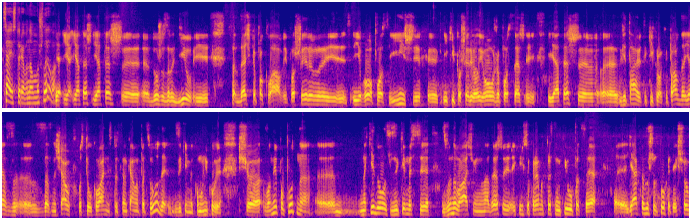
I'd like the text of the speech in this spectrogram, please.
ця історія вона можлива. Я, я, я теж, я теж дуже зрадів і сердечко поклав, і поширив його пост, і інших, які поширювали його вже пост. Теж і, я теж вітаю такі кроки. Правда, я з, зазначав у спілкуванні з представниками ПЦУ, де, з якими комунікую, що вони попутно е, накидувалися з якимись е, звинуваченнями на адресу якихось окремих представників УПЦ. Е, Я кажу, що слухайте, якщо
